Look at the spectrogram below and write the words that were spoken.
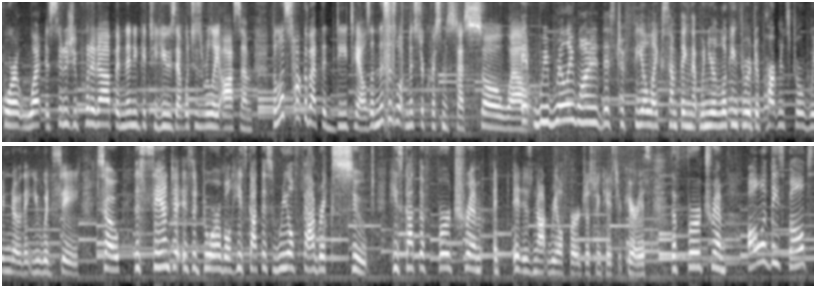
for it what as soon as you put it up and then you get to use that, which is really awesome. But let's talk about the details. And this is what Mr. Christmas does so well. It, we really wanted this to feel like something that when you're looking through a department store window that you would see. So the Santa is adorable. He's got this real fabric suit. He's got the fur trim. It, it is not real fur, just in case you're curious. The fur trim. All of these bulbs,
